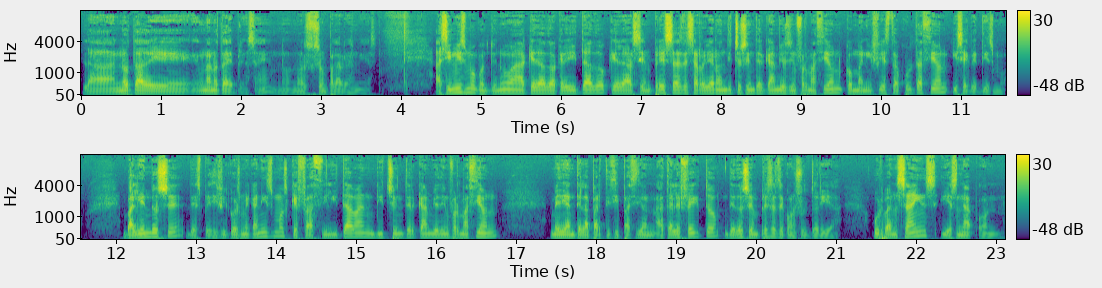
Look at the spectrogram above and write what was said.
la nota de una nota de prensa, ¿eh? no, no son palabras mías. Asimismo, continúa quedado acreditado que las empresas desarrollaron dichos intercambios de información con manifiesta ocultación y secretismo, valiéndose de específicos mecanismos que facilitaban dicho intercambio de información mediante la participación a tal efecto de dos empresas de consultoría, Urban Science y Snap-on.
